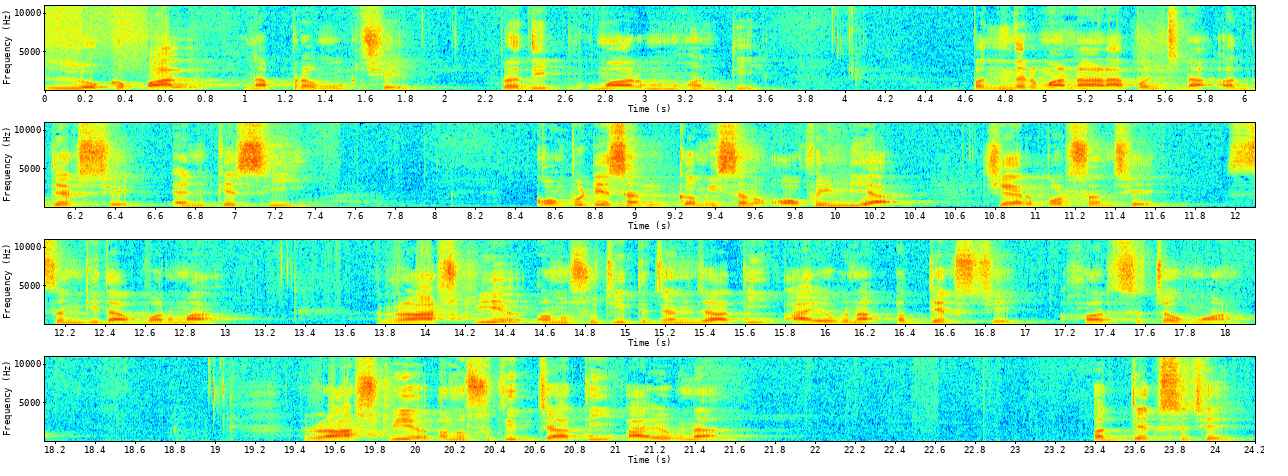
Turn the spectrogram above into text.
લોકપાલના પ્રમુખ છે પ્રદીપ કુમાર મોહંતી. પંદરમા નાણાં પંચના અધ્યક્ષ છે N K Singh. Competition commission of India chairperson છે સંગીતા વર્મા. રાષ્ટ્રીય અનુસૂચિત જનજાતિ આયોગના અધ્યક્ષ છે હર્ષ ચૌહાણ. રાષ્ટ્રીય અનુસૂચિત જાતિ આયોગના અધ્યક્ષ છે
